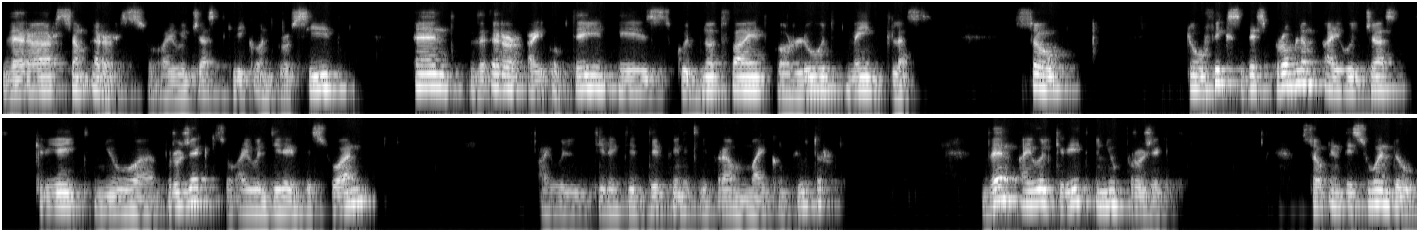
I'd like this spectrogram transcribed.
there are some errors. So I will just click on proceed. And the error I obtain is could not find or load main class. So to fix this problem, I will just create new uh, project. So I will delete this one I will delete it definitely from my computer. Then I will create a new project. So in this window,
